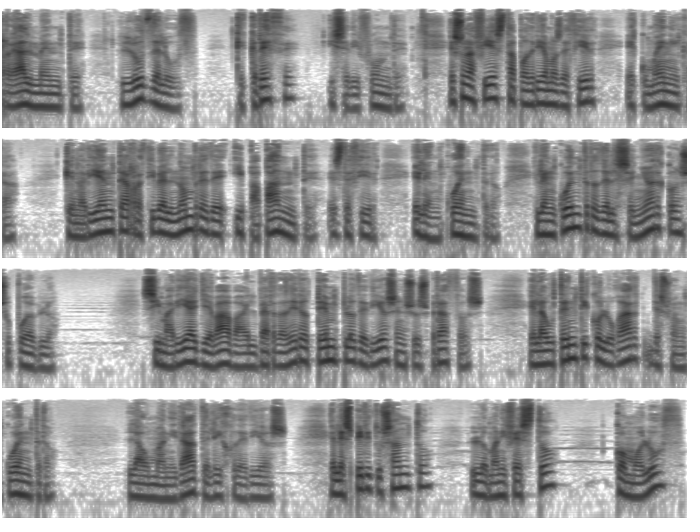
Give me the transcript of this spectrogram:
Realmente, luz de luz, que crece y se difunde. Es una fiesta, podríamos decir, ecuménica, que en Oriente recibe el nombre de Hipapante, es decir, el encuentro, el encuentro del Señor con su pueblo. Si María llevaba el verdadero templo de Dios en sus brazos, el auténtico lugar de su encuentro, la humanidad del Hijo de Dios, el Espíritu Santo lo manifestó como luz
